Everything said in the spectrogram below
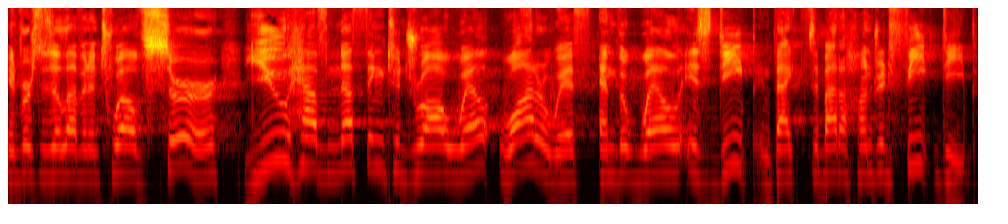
in verses 11 and 12, Sir, you have nothing to draw well, water with, and the well is deep. In fact, it's about 100 feet deep.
